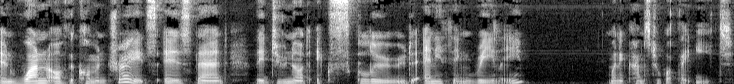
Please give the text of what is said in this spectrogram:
And one of the common traits is that they do not exclude anything really when it comes to what they eat.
